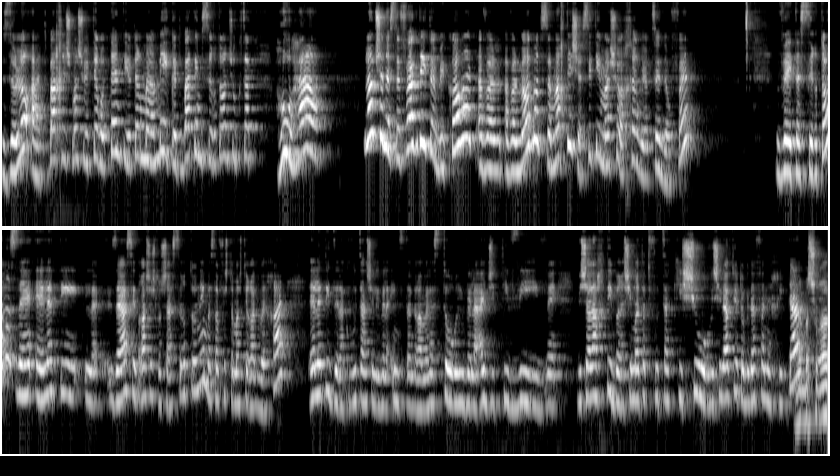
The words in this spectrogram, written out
זו לא את, בך יש משהו יותר אותנטי, יותר מעמיק, את באת עם סרטון שהוא קצת הו-האו, לא משנה, ספגתי את הביקורת, אבל, אבל מאוד מאוד שמחתי שעשיתי משהו אחר ויוצא דופן. ואת הסרטון הזה העליתי, זה היה סדרה של שלושה סרטונים, בסוף השתמשתי רק באחד, העליתי את זה לקבוצה שלי ולאינסטגרם ולסטורי ול-IGTV ו- ושלחתי ברשימת התפוצה קישור ושילבתי אותו בדף הנחיתה. ובשורה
